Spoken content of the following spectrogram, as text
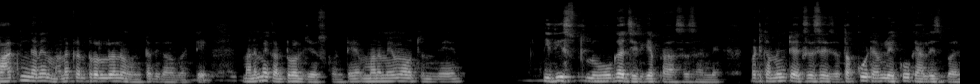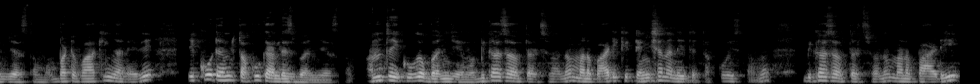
వాకింగ్ అనేది మన కంట్రోల్లోనే ఉంటుంది కాబట్టి మనమే కంట్రోల్ చేసుకుంటే మనం ఏమవుతుంది ఇది స్లోగా జరిగే ప్రాసెస్ అండి. బట్ కమింగ్ టు ఎక్సర్సైజ్ తక్కువ టైంలో ఎక్కువ క్యాలరీస్ బర్న్ చేస్తాము. బట్ వాకింగ్ అనేది ఎక్కువ టైంలో తక్కువ క్యాలరీస్ బర్న్ చేస్తాం. అంత ఎక్కువగా బర్న్ చేయము. బికాస్ ఆఫ్ దట్స్ వన్ మన బాడీకి టెన్షన్ అనేది తక్కువ ఇస్తాము. బికాస్ ఆఫ్ దట్స్ వన్ మన బాడీ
